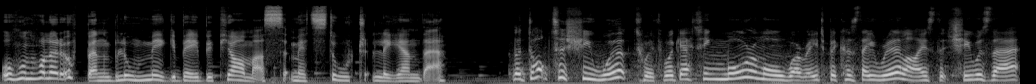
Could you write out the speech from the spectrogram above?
och hon håller upp en blommig babypyjamas med ett stort leende. The doctors she worked with were getting more and more worried because they realized that she was there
